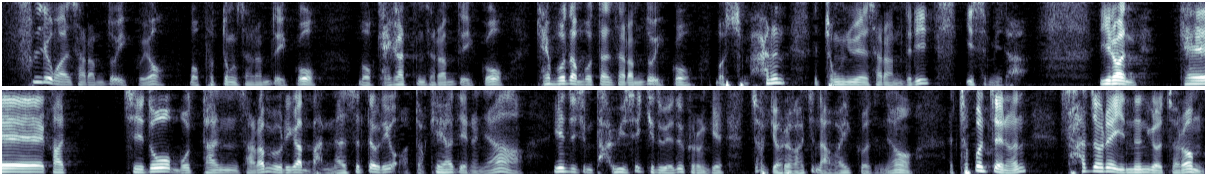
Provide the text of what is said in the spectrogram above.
훌륭한 사람도 있고요. 뭐 보통 사람도 있고 뭐 개 같은 사람도 있고 개보다 못한 사람도 있고 뭐 수많은 종류의 사람들이 있습니다. 이런 개 같지도 못한 사람을 우리가 만났을 때 우리가 어떻게 해야 되느냐? 이게 이제 지금 다윗의 기도에도 그런 게 쭉 여러 가지 나와 있거든요. 첫 번째는 사절에 있는 것처럼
